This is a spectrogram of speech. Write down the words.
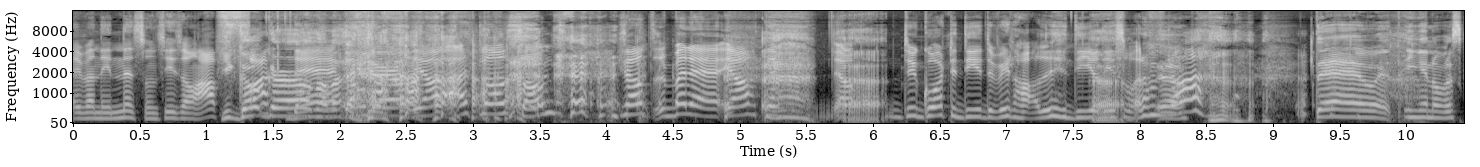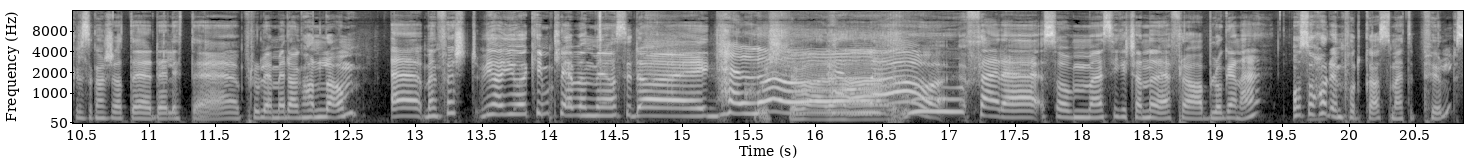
ei venninne som sier sånn ah, You go, fuck girl! det, girl. Ja, et eller annet sånt. Ikke sant? Bare, ja, det, ja, du går til de du vil ha de, de og de svarene fra. Det er jo ingen overraskelse kanskje at det, det er litt det problemet i dag handler om. Eh, men først, vi har Joakim Kleven med oss i dag. Hello! Hello! Flere som sikkert kjenner det fra bloggerne. Og så har du en podkast som heter Puls.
